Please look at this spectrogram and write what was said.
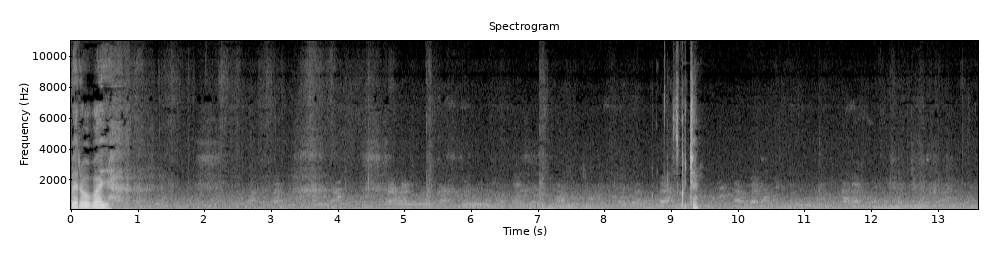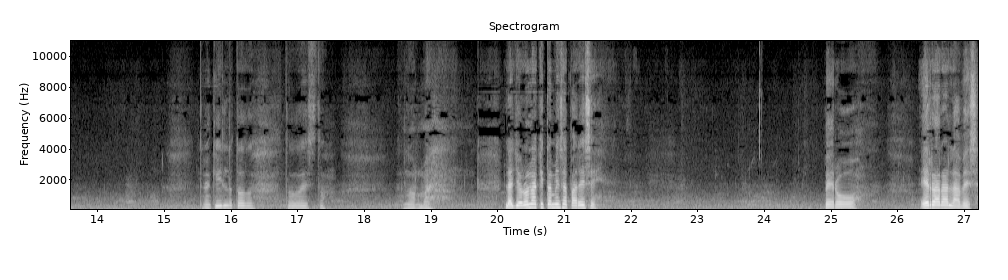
Pero vaya. ¿Escuchan? Tranquilo todo, todo esto. Normal. La llorona aquí también se aparece. Pero es rara la vez.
